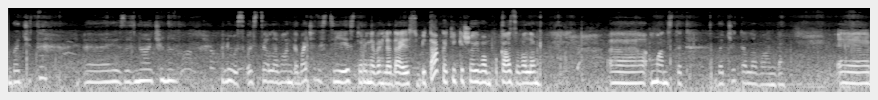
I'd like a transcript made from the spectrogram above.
Бачите, е, зазначена. Плюс ось ця лаванда, бачите, з цієї сторони виглядає собі так, а тільки що я вам показувала е, Манстед. Бачите, лаванда. Е,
